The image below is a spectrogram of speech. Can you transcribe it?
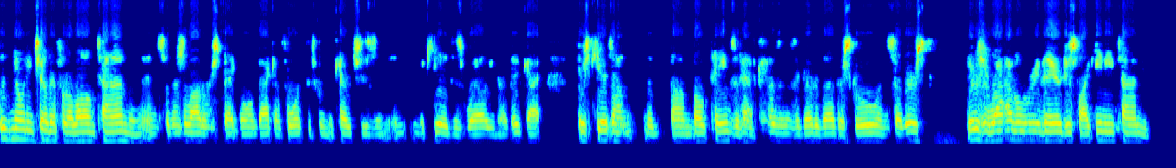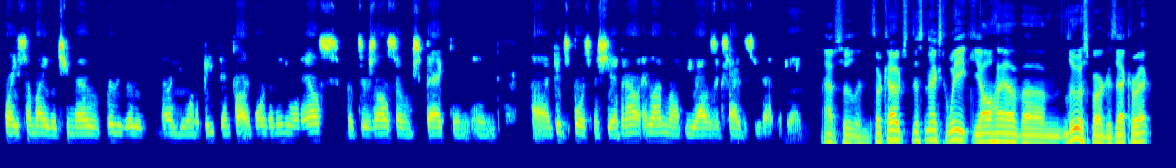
we've known each other for a long time, and, and so there's a lot of respect going back and forth between the coaches and, and the kids as well. You know, they've got there's kids on the on both teams that have cousins that go to the other school, and so there's there's a rivalry there. Just like any time you play somebody that you know really really know you want to beat them probably more than anyone else, but there's also respect and and uh, good sportsmanship. And, I, and I'm like you, I was excited to see that in the game. Absolutely. So, Coach, this next week y'all have um, Lewisburg. Is that correct?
